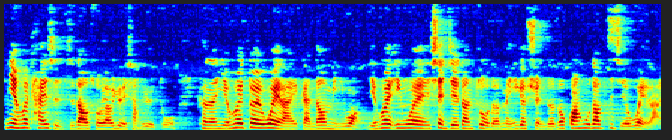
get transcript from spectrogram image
你也会开始知道说要越想越多，可能也会对未来感到迷惘，也会因为现阶段做的每一个选择都关乎到自己的未来。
